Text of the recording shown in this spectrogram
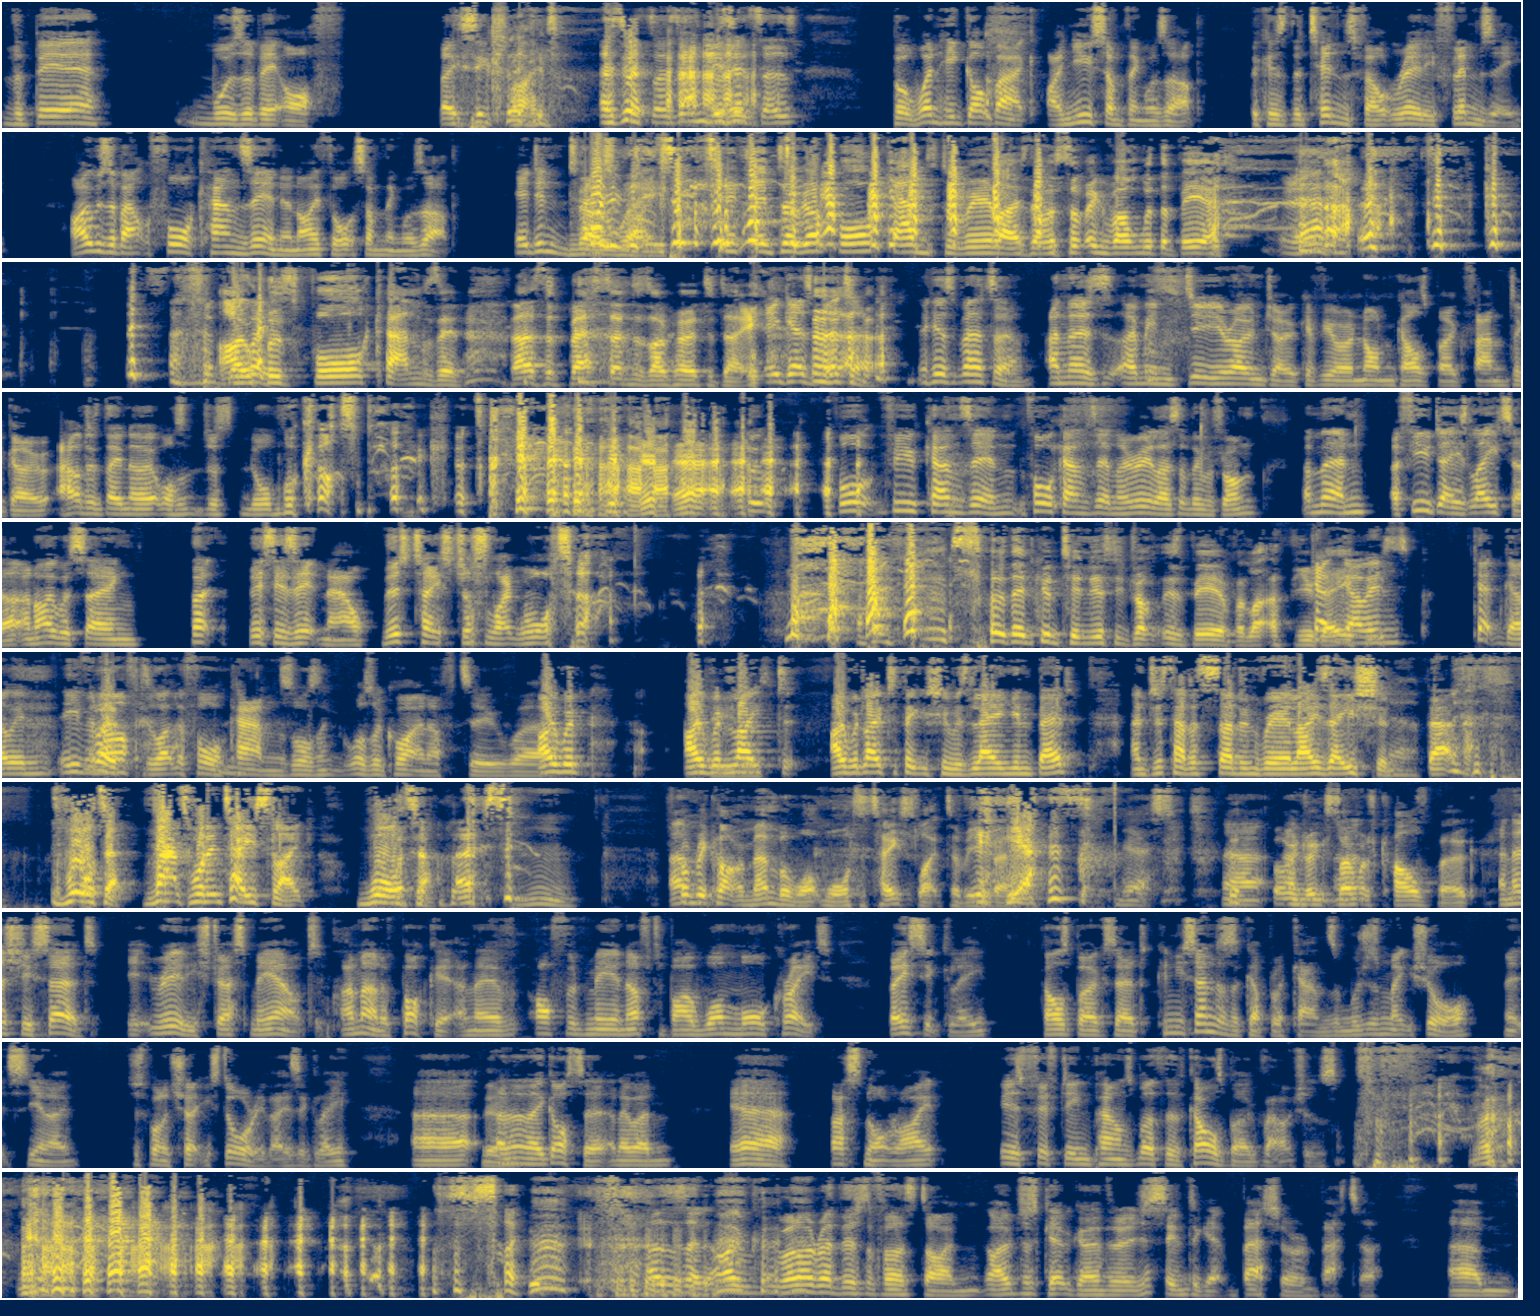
The beer was a bit off, basically. Right. so as Andy says, But when he got back, I knew something was up because the tins felt really flimsy. I was about four cans in and I thought something was up. It didn't No taste way. it, it took us four cans to realise there was something wrong with the beer. Yeah. I was four cans in. That's the best sentence I've heard today. It gets better. It gets better. And there's, I mean, do your own joke if you're a non-Carlsberg fan to go, how did they know it wasn't just normal Carlsberg? four few cans in, four cans in, I realised something was wrong. And then a few days later, and I was saying, that this is it now. This tastes just like water. so they'd continuously drunk this beer for like a few kept days. going, kept going, even Well- after like the four cans wasn't wasn't quite enough to. Uh, I would, I would Jesus. like to, I would like to think she was laying in bed and just had a sudden realization Yeah. that water, that's what it tastes like. Water. Probably can't remember what water tastes like, to be fair. yes. yes, uh, But we and- drink so and- much Carlsberg. And as she said, it really stressed me out. I'm out of pocket, and they have offered me enough to buy one more crate. Basically, Carlsberg said, "Can you send us a couple of cans, and we'll just make sure it's you know just want to check your story, basically." Uh, Yeah. And then they got it, and they went, "Yeah, that's not right. Here's fifteen pounds worth of Carlsberg vouchers." so, as I said, I, when I read this the first time, I just kept going through it. It just seemed to get better and better. Um,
